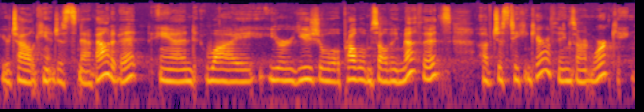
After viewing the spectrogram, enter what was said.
your child can't just snap out of it and why your usual problem solving methods of just taking care of things aren't working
